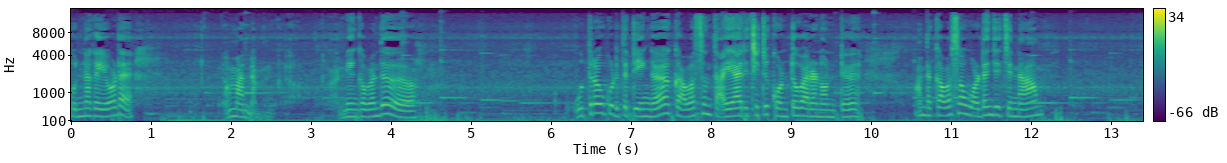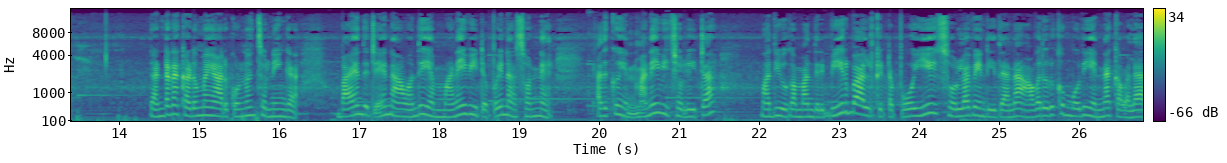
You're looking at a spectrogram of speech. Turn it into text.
புன்னகையோட நீங்கள் வந்து உத்தரவு கொடுத்துட்டீங்க கவசம் தயாரிச்சுட்டு கொண்டு வரணுன்ட்டு அந்த கவசம் உடஞ்சிச்சின்னா தண்டனை கடுமையாக இருக்கும்னு சொன்னீங்க. பயந்துட்டு நான் வந்து என் மனைவிகிட்ட போய் நான் சொன்னேன். அதுக்கும் என் மனைவி சொல்லிட்டா மதியுக மந்திரி பீர்பால் கிட்ட போய் சொல்ல வேண்டியதானே அவர் இருக்கும்போது என்ன கவலை?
